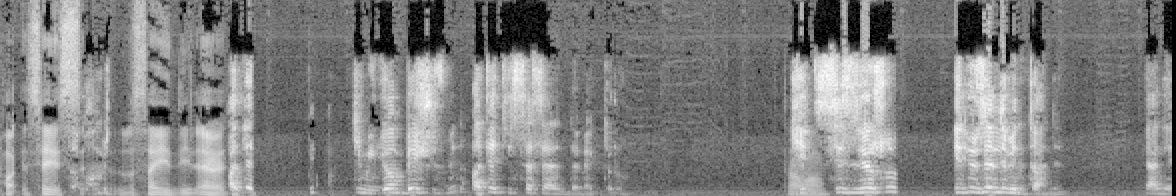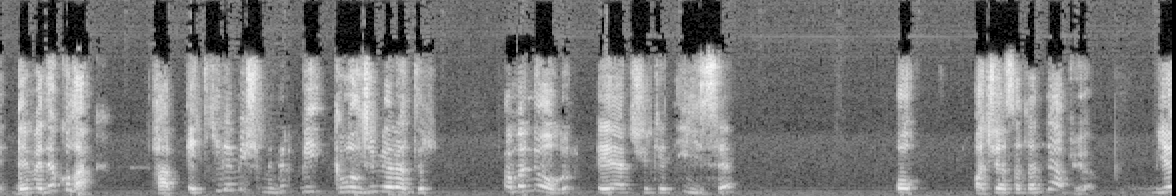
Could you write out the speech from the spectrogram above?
Pa- şey, Tamam. sayı değil. Evet. adet 2 milyon 500 bin adet hisse senedi demektir o. Tamam. Ki Siz diyorsunuz 750 bin tane. Yani devede kulak. Ha, etkilemiş midir? Bir kıvılcım yaratır. Ama ne olur? Eğer şirket iyiyse o açığa satan ne yapıyor? Ya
